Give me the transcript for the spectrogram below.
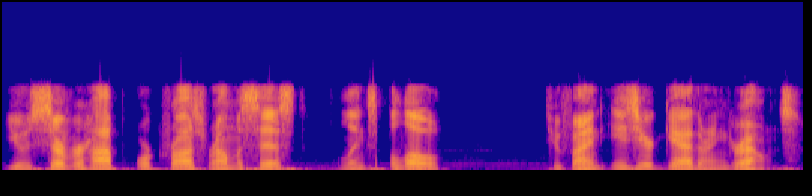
use Server Hop or Cross Realm Assist, links below, to find easier gathering grounds.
